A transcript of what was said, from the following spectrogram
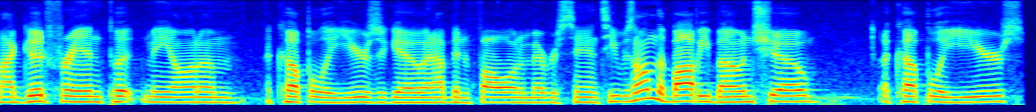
My good friend put me on him a couple of years ago, and I've been following him ever since. He was on the Bobby Bones show a couple of years,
